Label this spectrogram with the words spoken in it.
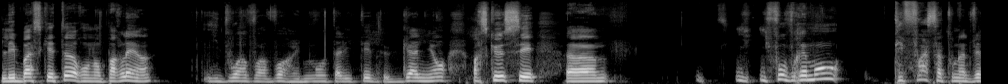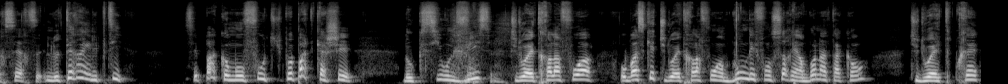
Les basketteurs, on en parlait, hein, ils doivent avoir une mentalité de gagnant parce que c'est, euh, il faut vraiment, t'es face à ton adversaire. Le terrain, il est petit. C'est pas comme au foot, tu peux pas te cacher. Donc si on te vise, tu dois être à la fois au basket, tu dois être à la fois un bon défenseur et un bon attaquant. Tu dois être prêt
